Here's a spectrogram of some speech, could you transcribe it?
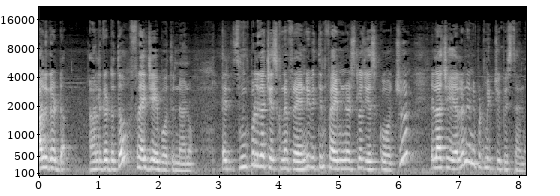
ఆలుగడ్డ ఆలుగడ్డతో ఫ్రై చేయబోతున్నాను. సింపుల్గా చేసుకునే ఫ్రై అండి. విత్ ఇన్ ఫైవ్ మినిట్స్లో చేసుకోవచ్చు. ఎలా చేయాలో నేను ఇప్పుడు మీకు చూపిస్తాను.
